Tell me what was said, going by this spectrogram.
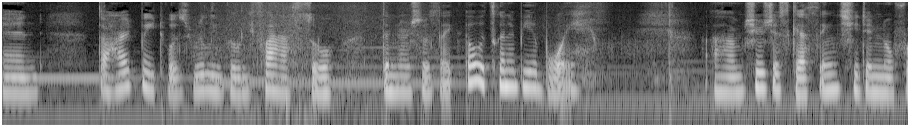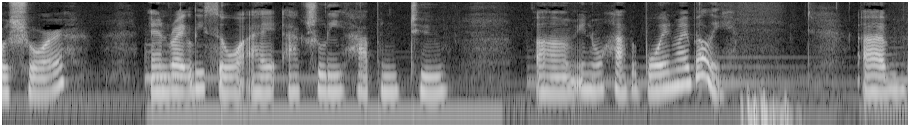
and the heartbeat was really really fast. So the nurse was like, "Oh, it's gonna be a boy." Um, she was just guessing; she didn't know for sure, and rightly so. I actually happened to, um, you know, have a boy in my belly. Um,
